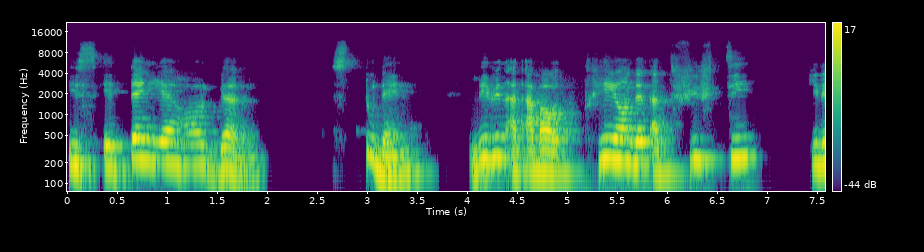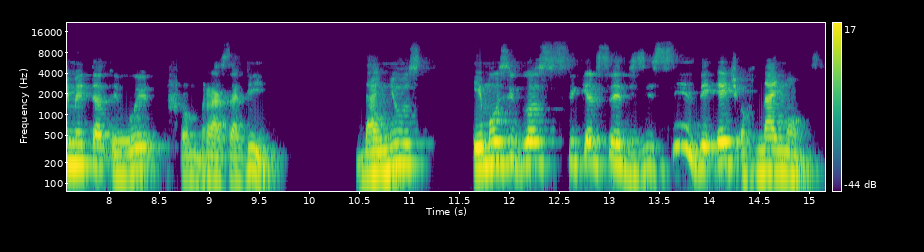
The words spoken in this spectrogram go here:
is a 10-year-old girl, student, living at about 350 kilometers away from Brazzaville, diagnosed homozygous sickle cell disease since the age of nine months.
